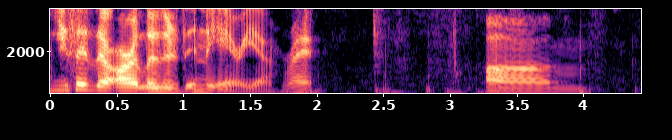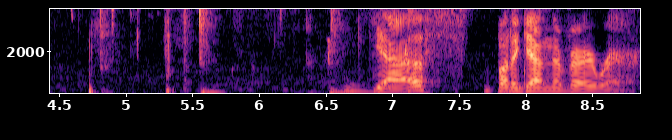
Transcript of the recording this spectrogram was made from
you say there are lizards in the area, right? Um. Yes, but again, they're very rare.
